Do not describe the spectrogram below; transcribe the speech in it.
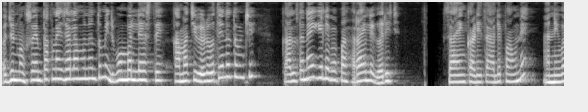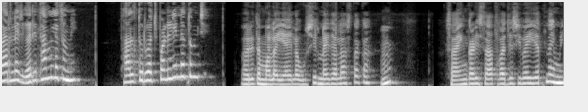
अजून मग स्वयंपाक नाही झाला म्हणून तुम्हीच बोंबलले असते. कामाची वेळ होते ना तुमची? काल तर नाही गेले बाबा राहिले घरीच. सायंकाळी तर आले पाहुणे आणि वारलेच घरी थांबले तुम्ही. फालतू रोज पडली ना तुमची? अरे तर मला यायला उशीर नाही झाला असता का? हं? सायंकाळी सात वाजेशिवाय येत नाही मी.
